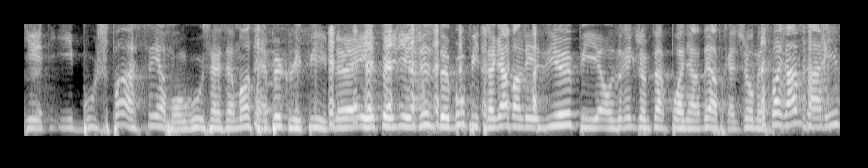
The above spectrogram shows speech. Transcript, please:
Il, est- il bouge pas assez à mon goût. Sincèrement, c'est un peu creepy. Là, il, fait- il est juste debout, puis il te regarde dans les yeux, puis on dirait que je vais me faire poignarder après le show. Mais c'est pas grave, ça arrive.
